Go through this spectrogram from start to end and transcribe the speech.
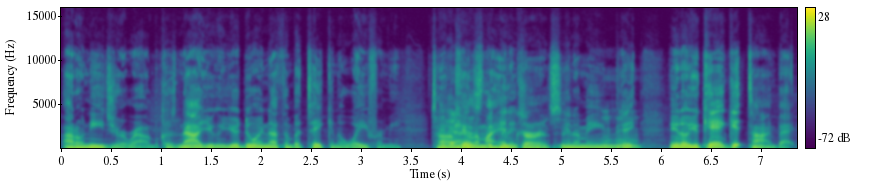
I don't need you around because now you're you're doing nothing but taking away from me. Time You're is killing the my new energy. currency. You know what I mean? Mm-hmm. Pick- you know, you can't get time back.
